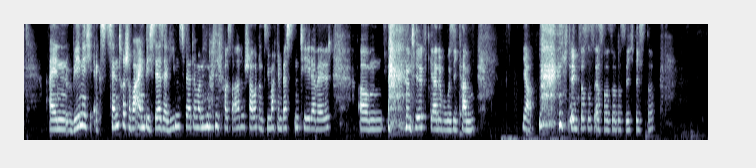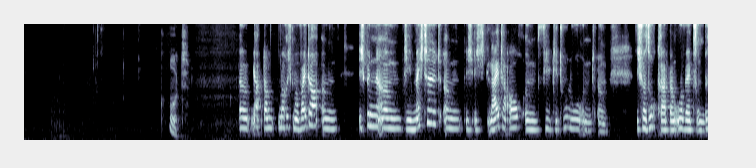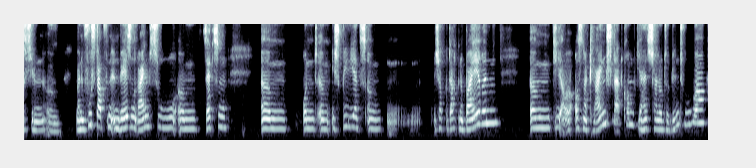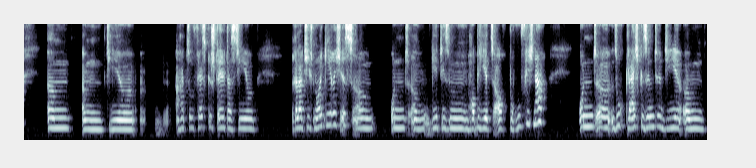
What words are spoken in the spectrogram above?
ein wenig exzentrisch, aber eigentlich sehr, sehr liebenswert, wenn man hinter die Fassade schaut. Und sie macht den besten Tee der Welt ähm, und hilft gerne, wo sie kann. Ja, ich denke, das ist erstmal so das Wichtigste. Gut. Äh, ja, dann mache ich mal weiter. Ähm, ich bin ähm, die Mechthild. Ähm, ich, ich, leite auch ähm, viel Cthulhu und ähm, ich versuche gerade beim Urwerk so ein bisschen ähm, meine Fußstapfen in Wesen reinzusetzen. und ich spiele jetzt, ich habe gedacht, eine Bayerin, die aus einer kleinen Stadt kommt, die heißt Charlotte Windhuber. die äh, hat so festgestellt, dass sie relativ neugierig ist ähm, und ähm, geht diesem Hobby jetzt auch beruflich nach und äh, sucht Gleichgesinnte, die ähm,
